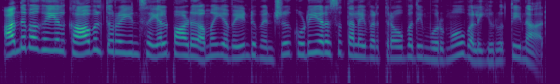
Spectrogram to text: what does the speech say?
அந்த வகையில் காவல்துறையின் செயல்பாடு அமைய வேண்டும் என்று குடியரசுத் தலைவர் திரௌபதி முர்மு வலியுறுத்தினார்.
